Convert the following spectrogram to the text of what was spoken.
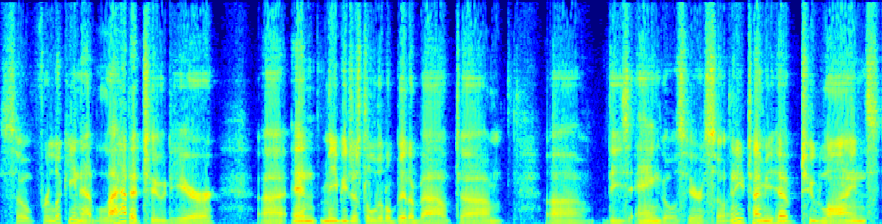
So for looking at latitude here, uh, and maybe just a little bit about um, uh, these angles here. So anytime you have two lines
